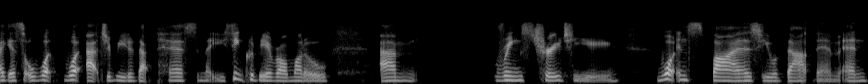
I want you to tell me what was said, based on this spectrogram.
I guess, or what what attribute of that person that you think could be a role model um, rings true to you. What inspires you about them, and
